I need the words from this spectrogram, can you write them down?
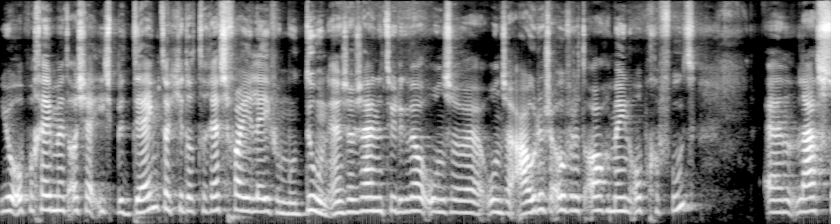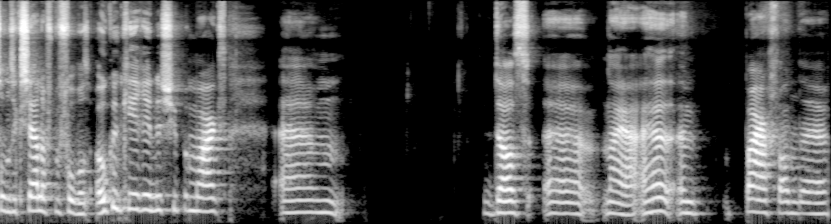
joh, op een gegeven moment als jij iets bedenkt, dat je dat de rest van je leven moet doen. En zo zijn natuurlijk wel onze, onze ouders over het algemeen opgevoed. En laatst stond ik zelf bijvoorbeeld ook een keer in de supermarkt. Ehm, dat, uh, nou ja, een paar van de,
